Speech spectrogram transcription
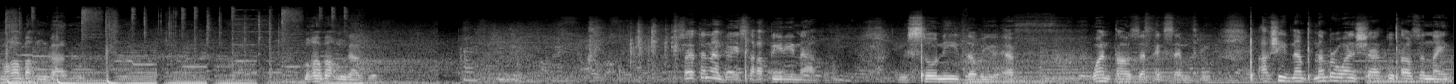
1,300. Mukha ba akong gago? Mukha ba akong gago? So ito na guys, nakapili na ako. Yung Sony WF 1000 XM3. Actually, num- number one siya, 2019.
